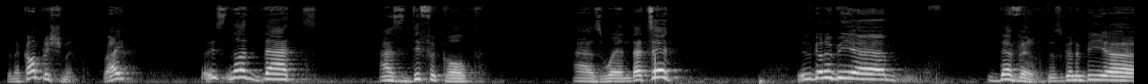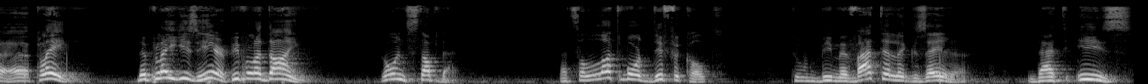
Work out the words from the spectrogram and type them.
it's an accomplishment, right? But it's not that as difficult as when that's it. There's going to be a devil, there's going to be a, a plague. The plague is here, people are dying. Go and stop that. That's a lot more difficult to be mevatel gzeira that is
